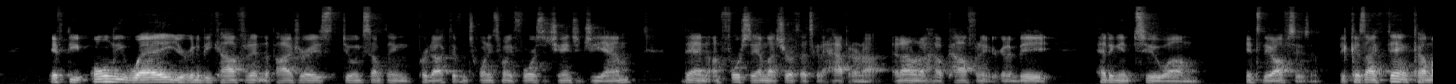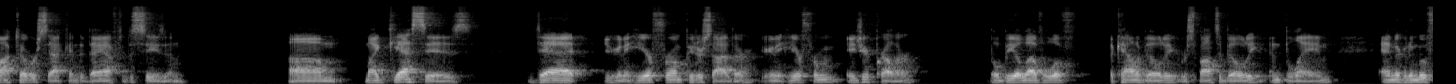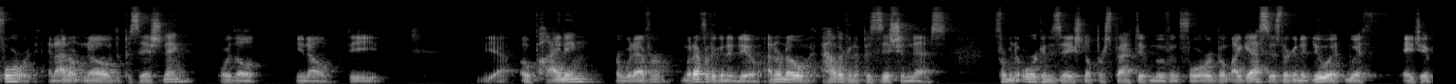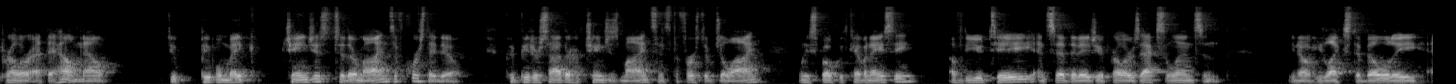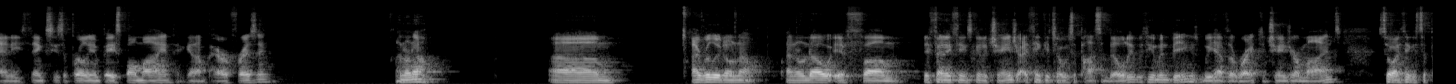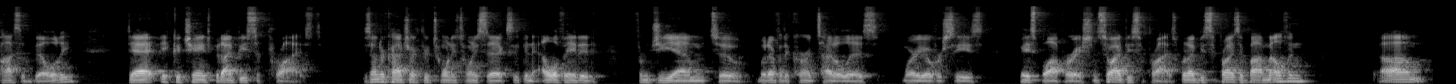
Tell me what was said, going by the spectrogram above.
if the only way you're going to be confident in the Padres doing something productive in 2024 is to change a GM, then unfortunately, I'm not sure if that's going to happen or not. And I don't know how confident you're going to be heading into um, into the offseason. Because I think come October 2nd, the day after the season, um, my guess is that you're going to hear from Peter Seidler, you're going to hear from AJ Preller. There'll be a level of accountability, responsibility, and blame, and they're going to move forward. And I don't know the positioning or the, you know, the, yeah, opining or whatever, whatever they're going to do. I don't know how they're going to position this from an organizational perspective moving forward, but my guess is they're going to do it with AJ Preller at the helm. Now, do people make changes to their minds? Of course they do. Could Peter Seidler have changed his mind since the 1st of July when he spoke with Kevin Acee? Of the UT and said that AJ Preller is excellence and you know he likes stability and he thinks he's a brilliant baseball mind. Again, I'm paraphrasing. I don't know. Um, I really don't know. I don't know if um, if anything's going to change. I think it's always a possibility with human beings. We have the right to change our minds. So I think it's a possibility that it could change, but I'd be surprised. He's under contract through 2026. He's been elevated from GM to whatever the current title is, where he oversees baseball operation. So I'd be surprised. Would I be surprised if Bob Melvin um,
